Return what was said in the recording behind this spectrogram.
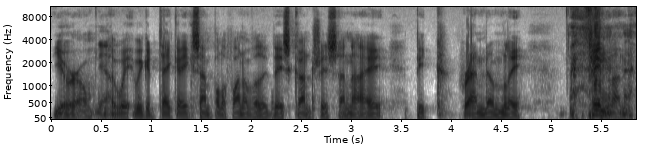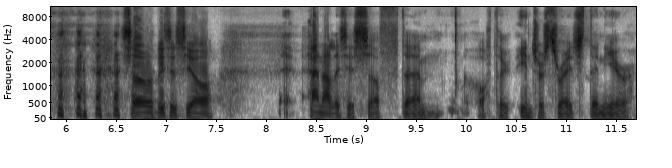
euro, yeah. we, we could take an example of one of these countries, and I pick randomly Finland. so this is your analysis of the of the interest rates, ten year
